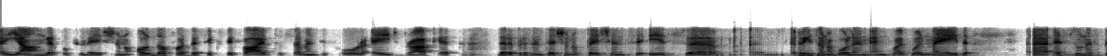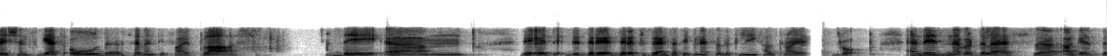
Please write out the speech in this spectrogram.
a younger population, although for the 65 to 74 age bracket, the representation of patients is uh, reasonable and, and, quite well made. Uh, as soon as patients get older, 75 plus, the, um, the, the, the representativeness of the clinical trials drop. And this, nevertheless, uh, against the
